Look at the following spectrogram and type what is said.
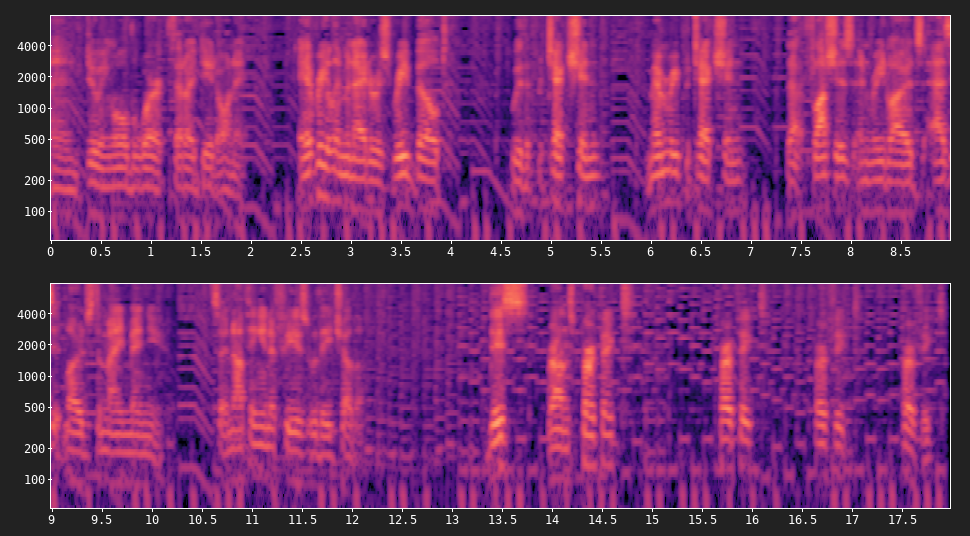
And doing all the work that I did on it. Every emulator is rebuilt with a protection, memory protection, that flushes and reloads as it loads the main menu. So nothing interferes with each other. This runs perfect, perfect, perfect, perfect.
